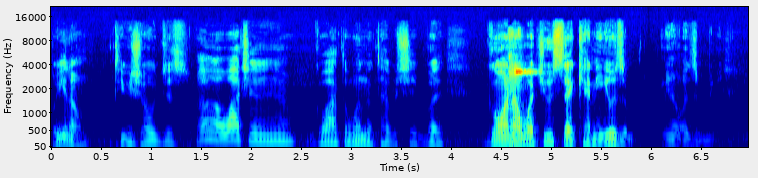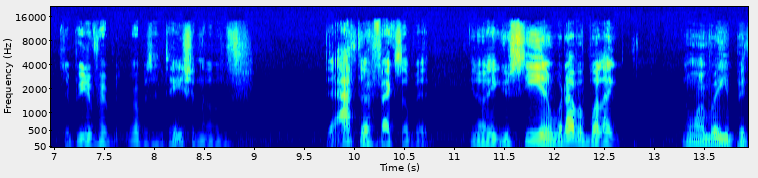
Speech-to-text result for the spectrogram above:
But you know, TV show just oh watching you know go out the window type of shit. But going on what you said, Kenny, it was a you know it's a it's a beautiful representation of the after effects of it. You know, that you see it and whatever, but like no one really pays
